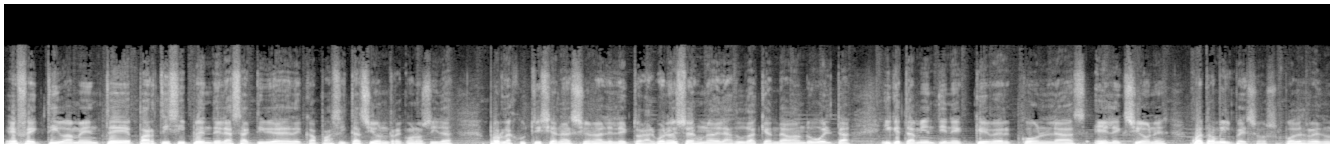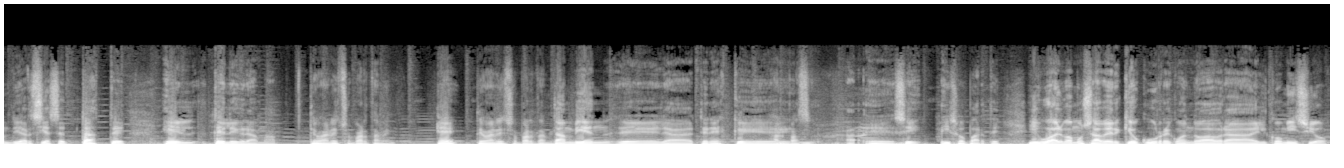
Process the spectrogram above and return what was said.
efectivamente participen de las actividades de capacitación reconocidas por la Justicia Nacional Electoral. Bueno, esa es una de las dudas que andaba dando vuelta y que también tiene que ver con las elecciones. 4.000 pesos, podés redondear si aceptaste el telegrama. Te van a chupar también. ¿Eh? Te van a también. También eh, la tenés que... Al paso. Ah, eh, sí, hizo parte. Igual vamos a ver qué ocurre cuando abra el comicio,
